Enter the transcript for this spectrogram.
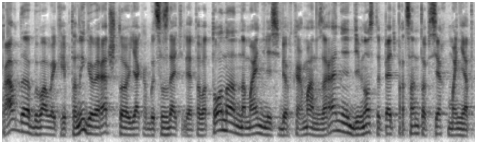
Правда, бывалые криптоны говорят, что якобы создатели этого тона намайнили себе в карман заранее 95% всех монет,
